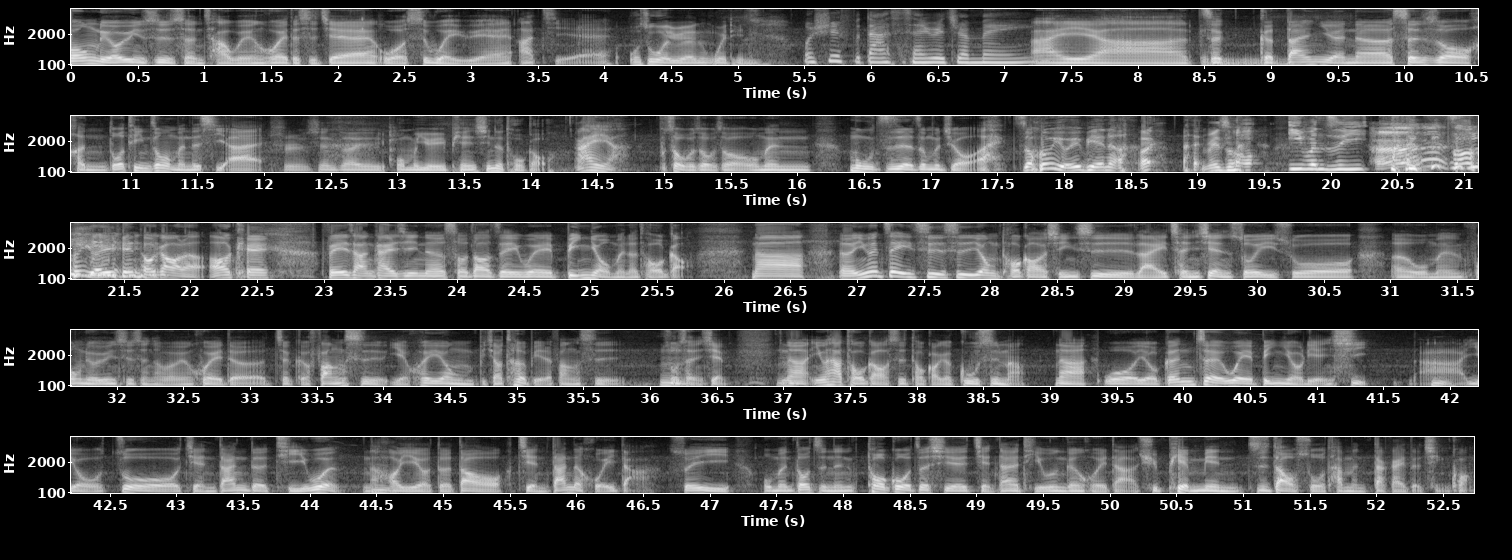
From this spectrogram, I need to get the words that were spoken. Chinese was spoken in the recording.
风流韵事审查委员会的时间，我是委员阿杰，我是委员魏婷，我是福大十三月正妹。哎呀，这个单元呢，深受很多听众们的喜爱。是，现在我们有一篇新的投稿。哎呀。不错不错不错，我们募资了这么久，哎，终于有一篇了，哎，没错，一分之一，终于有一篇投稿了，OK，非常开心呢，收到这一位兵友们的投稿。那呃，因为这一次是用投稿的形式来呈现，所以说呃，我们风流韵事审查委员会的这个方式也会用比较特别的方式做呈现。嗯、那因为他投稿是投稿一个故事嘛，那我有跟这位兵友联系。啊，有做简单的提问，然后也有得到简单的回答，所以我们都只能透过这些简单的提问跟回答，去片面知道说他们大概的情况，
